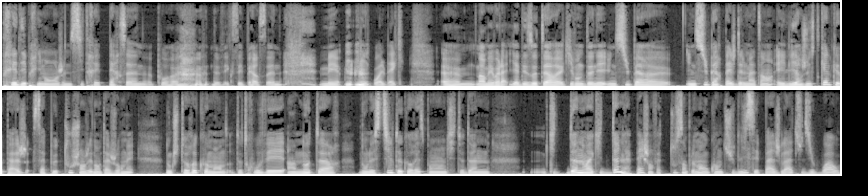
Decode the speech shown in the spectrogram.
très déprimant. Je ne citerai personne pour euh, ne vexer personne, mais Walbeck. Euh, non, mais voilà, il y a des auteurs euh, qui vont te donner une super, une super pêche dès le matin et lire juste quelques pages, ça peut tout changer dans ta journée. Donc, je te recommande de trouver un auteur dont le style te correspond, qui te donne qui te donne qui donne la pêche en fait tout simplement. Quand tu lis ces pages là tu dis waouh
